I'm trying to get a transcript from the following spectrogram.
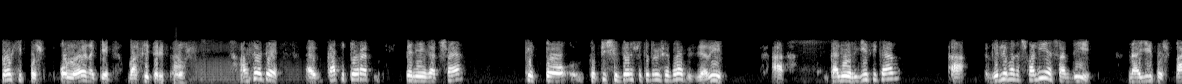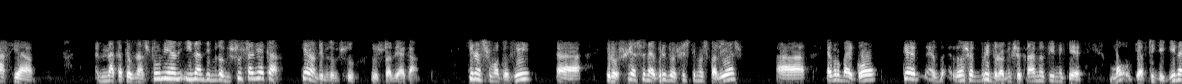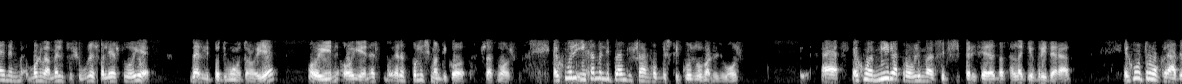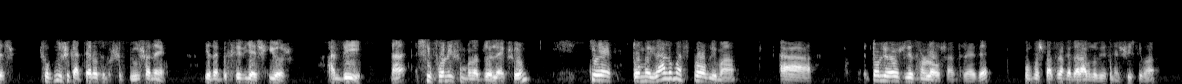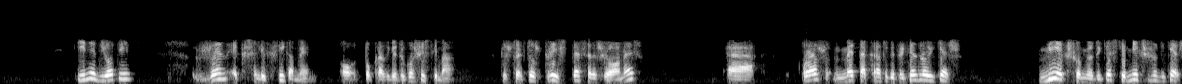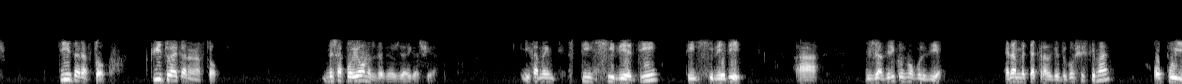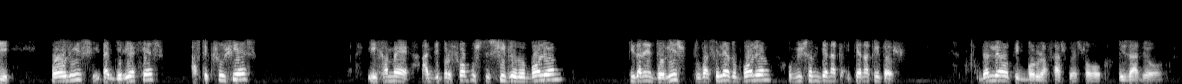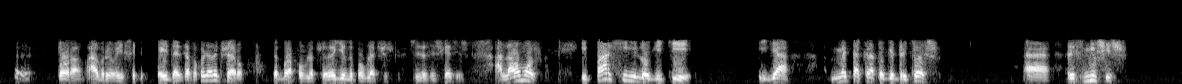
και όχι προς όλο ένα και βαθύτερη πώς. Αν θέλετε, ε, κάπου τώρα περιέγραψα και το, το τι συμβαίνει στο κέντρο της Ευρώπης. Δηλαδή, α, καλλιεργήθηκαν α, διλήμματα ασφαλείας αντί να γίνει προσπάθεια να κατευναστούν ή να αντιμετωπιστούν σταδιακά. Και να αντιμετωπιστούν σταδιακά. Και να σωματωθεί η Ρωσία σε ένα ευρύτερο σύστημα ασφαλείας ευρωπαϊκό και εδώ σε ευρύτερο. Μην ξεχνάμε ότι είναι και, και αυτή και η Κίνα είναι μόνιμα μέλη του Συμβουλίου Ασφαλείας του ΟΗΕ. Δεν υποτιμούμε τον ΟΗΕ. Ο ΟΗΕ είναι ένας πολύ σημαντικός σταθμός. Είχαμε λοιπόν τους ανθρωπιστικούς βομβαρδισμούς. Ε, έχουμε μοίρια προβλήματα στις περιφέρειες μας αλλά και ευρύτερα. Έχουμε τρομοκράτες, τους οποίους οι κατέρωθεν χρησιμοποιούσαν για τα παιχνίδια ισχύως αντί να συμφωνήσουν που να το ελέγξουν και το μεγάλο μας πρόβλημα, α, το λέω ως διεθνολόγος αν θέλετε, που προσπαθώ να καταλάβω το διεθνές σύστημα, είναι διότι δεν εξελιχθήκαμε το κρατοκεντρικό σύστημα τους τελευταίους τρεις-τέσσερις αιώνες προς μετακρατοκεντρικές λογικές. Μη εξομοιωτικές και μη εξισωτικές. Τι ήταν αυτό; Ποιοι το έκαναν αυτό; Μέσα από αιώνες βεβαίως διαδικασία. Είχαμε στην χιλιετή, την χιλιετή α, Βυζαντινή Κοσμοπολιτεία. Ένα μετακρατοκεντρικό σύστημα όπου οι πόλεις ήταν κυρίαρχες, αυτεξούσιες, είχαμε αντιπροσώπους στη σύλλογη των πόλεων και ήταν εντολή του βασιλέα των πόλεων, ο οποίος ήταν και, ένα, και Δεν λέω ότι μπορούν να φτάσουμε στο Βυζάντιο ε, τώρα, αύριο ή σε 50-100 χρόνια, δεν ξέρω. Δεν μπορώ να προβλέψω, δεν γίνονται προβλέψεις στις διεθνεί σχέσεις. Αλλά όμως υπάρχει η λογική για μετακρατοκεντρικές ε, ρυθμίσεις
